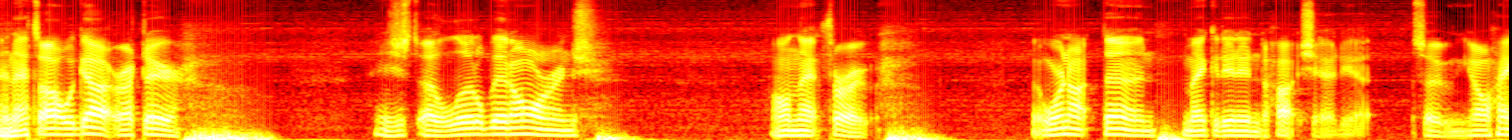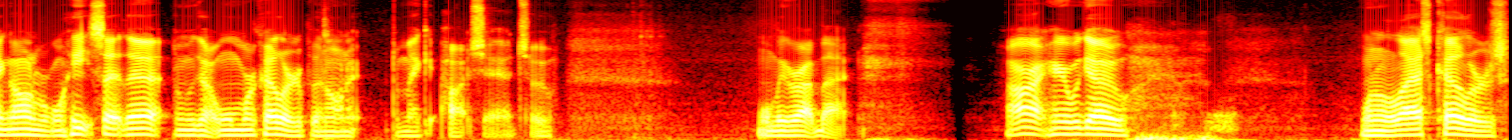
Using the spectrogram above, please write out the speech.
And that's all we got right there. It's just a little bit orange on that throat. But we're not done making it into hot shad yet. So y'all hang on, we're gonna heat set that and we got one more color to put on it to make it hot shad. So we'll be right back. All right, here we go. One of the last colors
